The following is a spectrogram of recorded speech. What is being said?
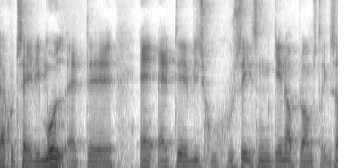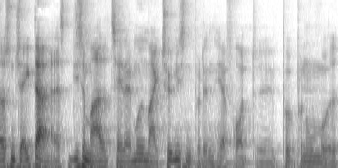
der kunne tale imod, at, øh, at, at øh, vi skulle kunne se sådan en genopblomstring. Så synes jeg ikke, der er altså, lige så meget, der taler imod Mike Tønnesen på den her front øh, på, på nogen måde.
